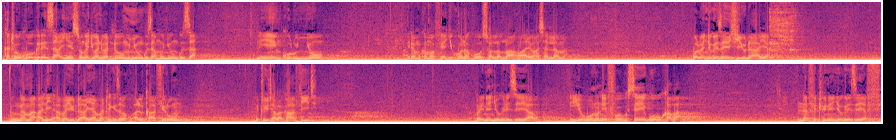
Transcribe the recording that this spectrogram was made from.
kati okwogereza yensonga giwandibaddewo omunyunguza munyunguza naye enkulu nnyo. Era mukama waffe yagikonako salllahalihi wasallama waliwo enjogeza yekiyudaaya bweŋama abayudaaya mbategeeza alkafirun betuyita abakafiiri balina enjogereza eyaabwe eyobwononefu obuseego obukaba. Naffe tulina enjogereza eyaffe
